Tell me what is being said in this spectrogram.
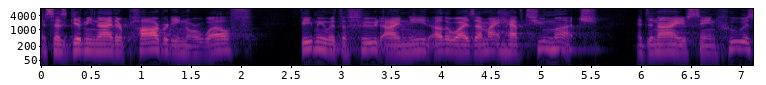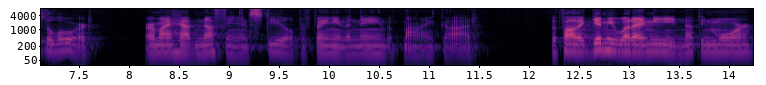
It says, Give me neither poverty nor wealth. Feed me with the food I need. Otherwise, I might have too much and deny you, saying, Who is the Lord? Or I might have nothing and steal, profaning the name of my God. So, Father, give me what I need, nothing more,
